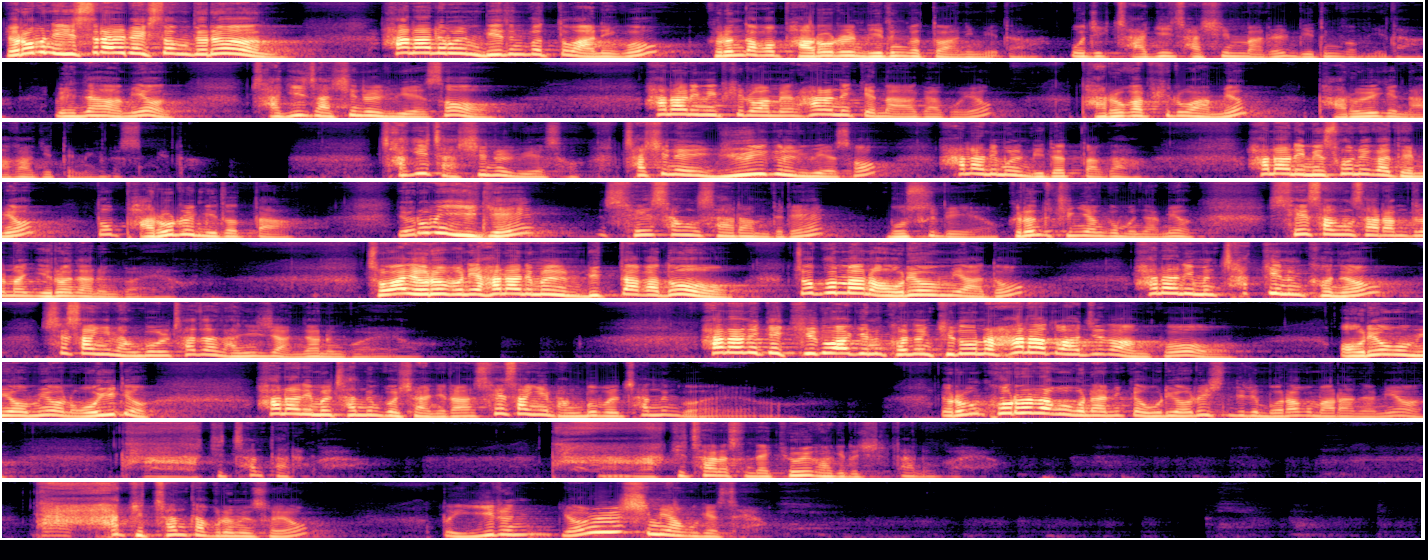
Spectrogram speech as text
여러분 이스라엘 백성들은 하나님을 믿은 것도 아니고 그런다고 바로를 믿은 것도 아닙니다. 오직 자기 자신만을 믿은 겁니다. 왜냐하면 자기 자신을 위해서 하나님이 필요하면 하나님께 나아가고요. 바로가 필요하면 바로에게 나아가기 때문에 그렇습니다. 자기 자신을 위해서, 자신의 유익을 위해서 하나님을 믿었다가 하나님이 손해가 되면 또 바로를 믿었다. 여러분 이게 세상 사람들의 모습이에요. 그런데 중요한 건 뭐냐면 세상 사람들만 일어나는 거예요. 저와 여러분이 하나님을 믿다가도 조금만 어려움이 와도 하나님은 찾기는커녕 세상의 방법을 찾아다니지 않냐는 거예요. 하나님께 기도하기는커녕 기도는 하나도 하지도 않고 어려움이 오면 오히려 하나님을 찾는 것이 아니라 세상의 방법을 찾는 거예요. 여러분 코로나가 오고 나니까 우리 어르신들이 뭐라고 말하냐면 다 귀찮다는 거예요. 다 귀찮아서 내 교회 가기도 싫다는 거예요. 다 귀찮다 그러면서요. 또 일은 열심히 하고 계세요.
